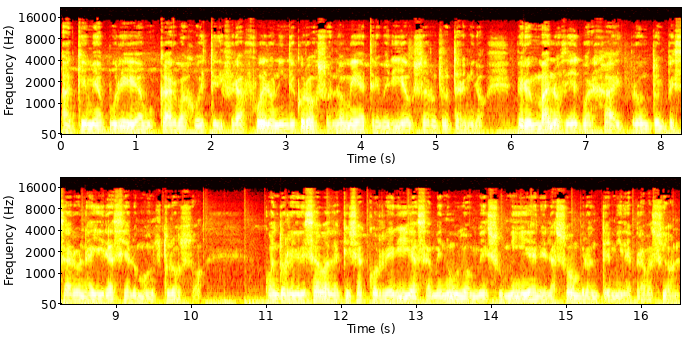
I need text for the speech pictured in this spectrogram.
a que me apuré a buscar bajo este disfraz fueron indecorosos, no me atrevería a usar otro término, pero en manos de Edward Hyde pronto empezaron a ir hacia lo monstruoso. Cuando regresaba de aquellas correrías a menudo me sumía en el asombro ante mi depravación.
